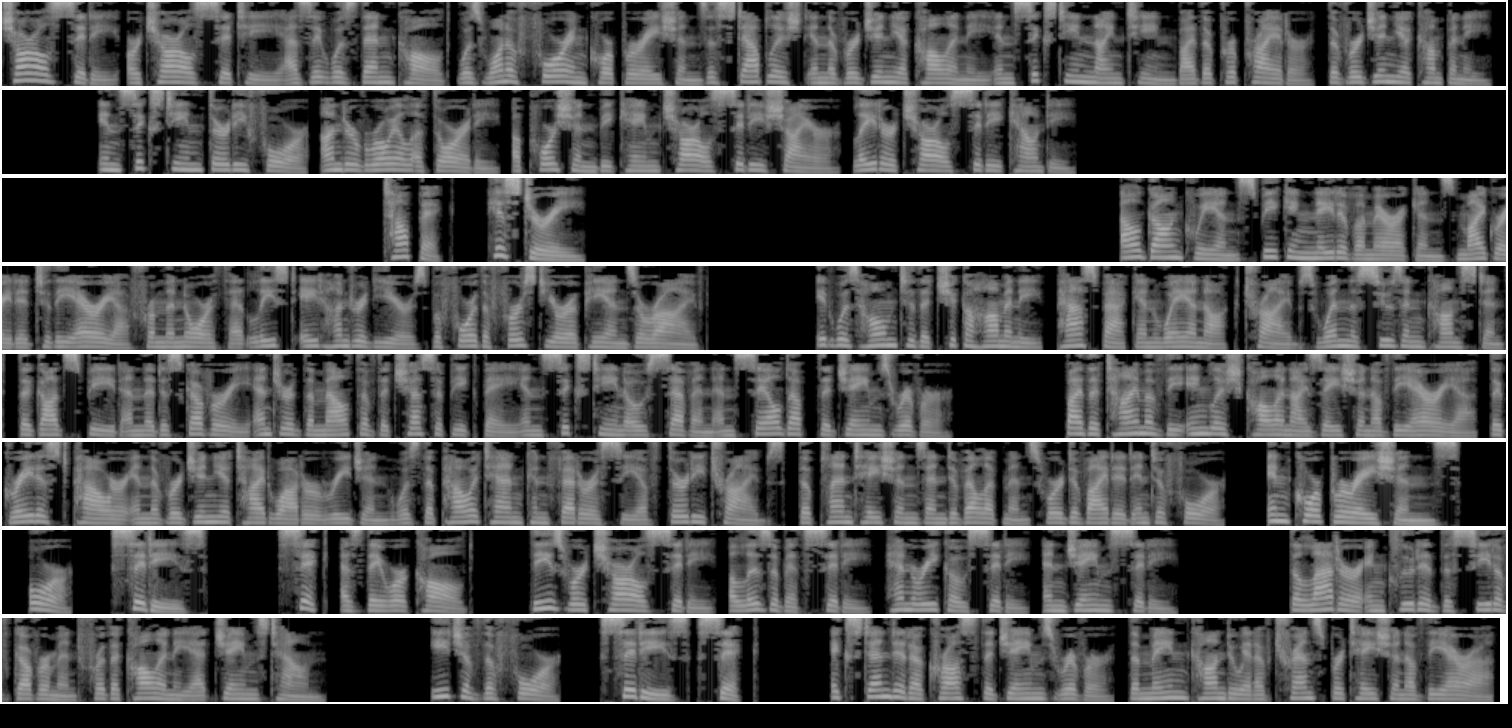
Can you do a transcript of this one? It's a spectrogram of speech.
Charles City or Charles City as it was then called was one of four incorporations established in the Virginia colony in 1619 by the proprietor, the Virginia Company. In 1634, under royal authority, a portion became Charles City Shire, later Charles City County. History Algonquian-speaking Native Americans migrated to the area from the north at least 800 years before the first Europeans arrived. It was home to the Chickahominy, Paspahegh and Weyanock tribes when the Susan Constant, the Godspeed and the Discovery entered the mouth of the Chesapeake Bay in 1607 and sailed up the James River. By the time of the English colonization of the area, the greatest power in the Virginia Tidewater region was the Powhatan Confederacy of 30 tribes. The plantations and developments were divided into four incorporations, or cities, sic, as they were called. These were Charles City, Elizabeth City, Henrico City, and James City. The latter included the seat of government for the colony at Jamestown. Each of the four cities sic, extended across the James River, the main conduit of transportation of the era.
